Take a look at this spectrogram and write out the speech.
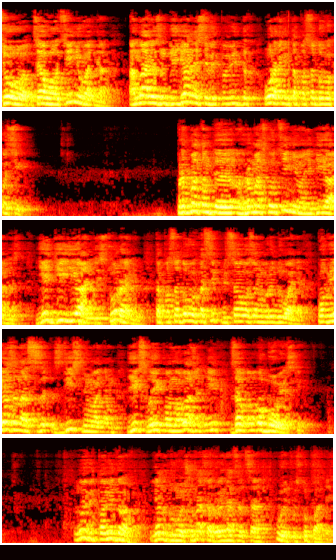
цього, цього оцінювання аналізу діяльності відповідних органів та посадових осіб. Предметом громадського оцінювання діяльності є діяльність органів та посадових осіб місцевого самоврядування, пов'язана з здійснюванням їх своїх повноважень і обов'язків. Ну і відповідно, я не думаю, що наша організація це буде виступати.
